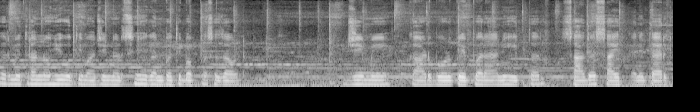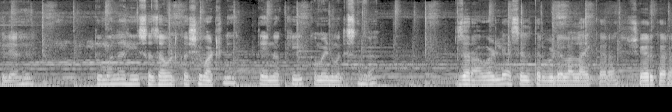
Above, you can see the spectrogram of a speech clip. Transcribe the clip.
तर मित्रांनो ही होती माझी नरसिंह गणपती बाप्पा सजावट जी मी कार्डबोर्ड पेपर आणि इतर साधं साहित्याने तयार केले आहे. तुम्हाला ही सजावट कशी वाटली ते नक्की कमेंटमध्ये सांगा. जर आवडली असेल तर व्हिडिओला लाईक करा शेअर करा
